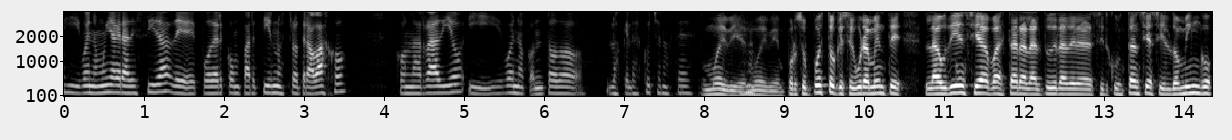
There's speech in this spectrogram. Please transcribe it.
y bueno, muy agradecida de poder compartir nuestro trabajo con la radio y bueno, con todo los que la escuchan a ustedes. Muy bien, muy bien. Por supuesto que seguramente la audiencia va a estar a la altura de las circunstancias y el domingo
